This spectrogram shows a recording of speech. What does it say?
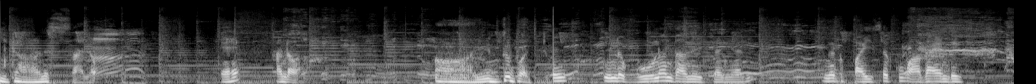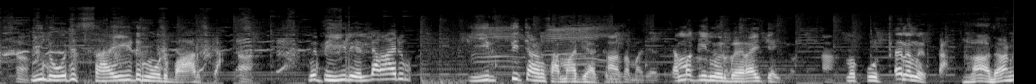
ഇതാണ് സ്ഥലം. ഏ? കണ്ടോ? ആ ഇത് പറ്റും. ഇതിന്റെ ഗുണം എന്താന്ന് വെച്ച് കഴിഞ്ഞാൽ നിങ്ങൾക്ക് പൈസക്കും അതായത് ഇതിന്റെ ഒരു സൈഡ് ഇങ്ങോട്ട് ബാർക്കാം എന്നിട്ട് ഇതിൽ എല്ലാരും ഇരുത്തിച്ചാണ് സമാധിയാക്കുന്നത് നമുക്ക് ഇതിന് ഒരു വെറൈറ്റി ആയിക്കോട്ടെ നമുക്ക് കുത്തനെ നിർത്താം. ആ അതാണ്.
